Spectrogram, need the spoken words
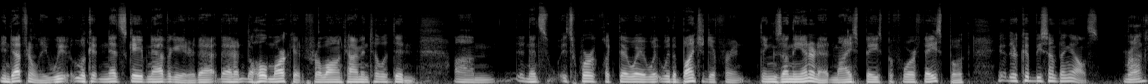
indefinitely. We look at Netscape Navigator, that, that had the whole market for a long time until it didn't. Um, and it's, it's worked like that way with, with a bunch of different things on the internet, MySpace before Facebook. There could be something else. Ron?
